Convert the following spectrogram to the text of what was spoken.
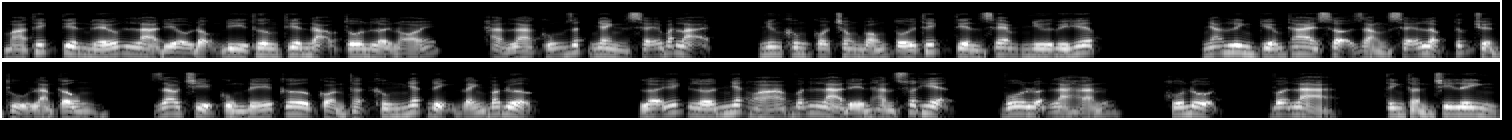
Mà thích tiên nếu là điều động đi thương thiên đạo tôn lời nói, hẳn là cũng rất nhanh sẽ bắt lại, nhưng không có trong bóng tối thích tiên xem như uy hiếp. Nhãn linh kiếm thai sợ rằng sẽ lập tức chuyển thủ làm công, giao chỉ cùng đế cơ còn thật không nhất định gánh vác được. Lợi ích lớn nhất hóa vẫn là đến hắn xuất hiện, vô luận là hắn, hỗn độn, vẫn là tinh thần chi linh,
